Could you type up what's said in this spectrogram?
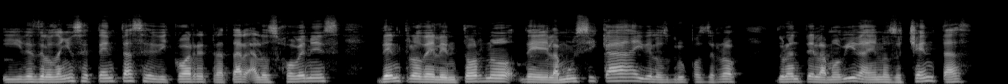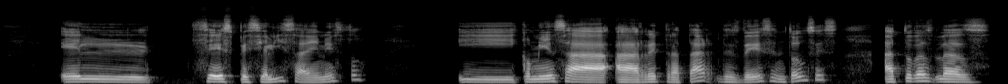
y desde los años 70 se dedicó a retratar a los jóvenes dentro del entorno de la música y de los grupos de rock. Durante la movida en los 80 él se especializa en esto y comienza a, retratar desde ese entonces a todas las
